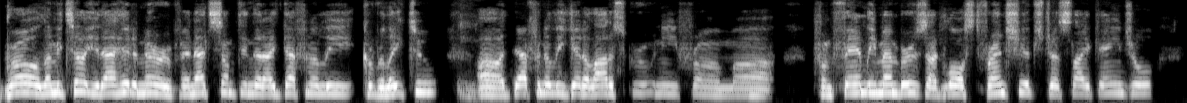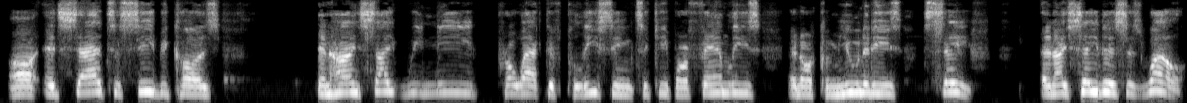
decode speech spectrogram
Bro, let me tell you, that hit a nerve, and that's something that I definitely could relate to. Uh, definitely get a lot of scrutiny from uh, from family members. I've lost friendships, just like Angel. Uh, it's sad to see because, in hindsight, we need proactive policing to keep our families and our communities safe. And I say this as well.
